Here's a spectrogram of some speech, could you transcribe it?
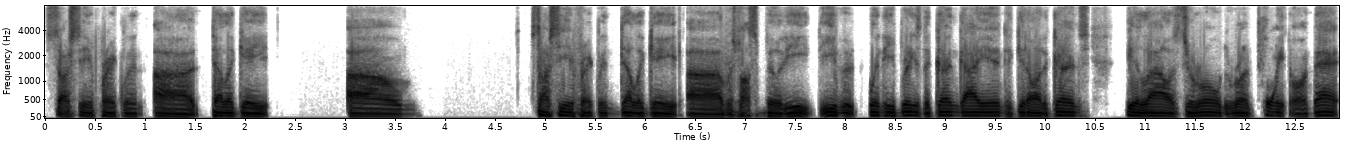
start seeing Franklin uh delegate um start seeing Franklin delegate uh, responsibility. Even when he brings the gun guy in to get all the guns, he allows Jerome to run point on that.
